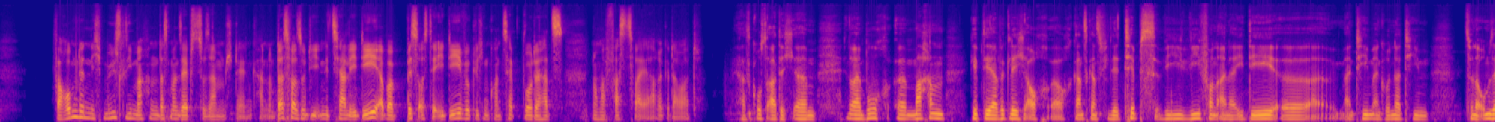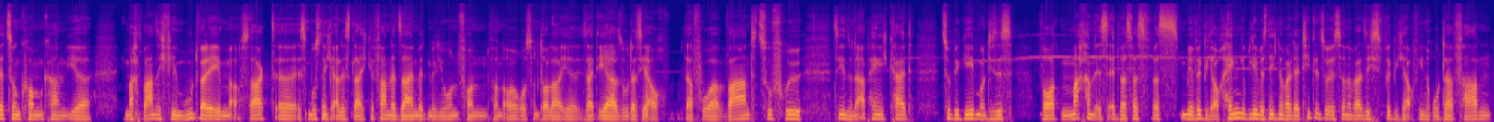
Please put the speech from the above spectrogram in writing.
warum denn nicht Müsli machen, das man selbst zusammenstellen kann? Und das war so die initiale Idee, aber bis aus der Idee wirklich ein Konzept wurde, hat es nochmal fast zwei Jahre gedauert. Ja, ist großartig. Ähm, in eurem Buch äh, Machen gibt ihr ja wirklich auch, auch ganz, ganz viele Tipps, wie, wie von einer Idee äh, ein Team, ein Gründerteam zu einer Umsetzung kommen kann. Ihr, macht wahnsinnig viel Mut, weil ihr eben auch sagt, äh, es muss nicht alles gleich gefundet sein mit Millionen von, von Euros und Dollar. Ihr seid eher so, dass ihr auch davor warnt, zu früh sich in so eine Abhängigkeit zu begeben und dieses Wort machen ist etwas, was, was mir wirklich auch hängen geblieben ist, nicht nur weil der Titel so ist, sondern weil sich wirklich auch wie ein roter Faden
